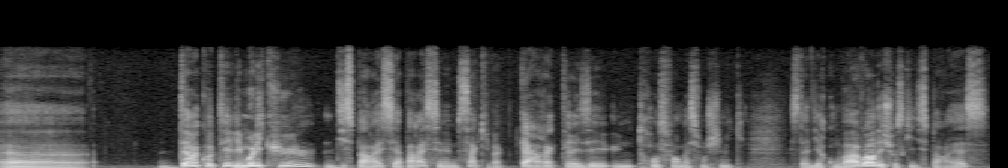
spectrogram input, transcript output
euh, d'un côté, les molécules disparaissent et apparaissent, c'est même ça qui va caractériser une transformation chimique. C'est-à-dire qu'on va avoir des choses qui disparaissent,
